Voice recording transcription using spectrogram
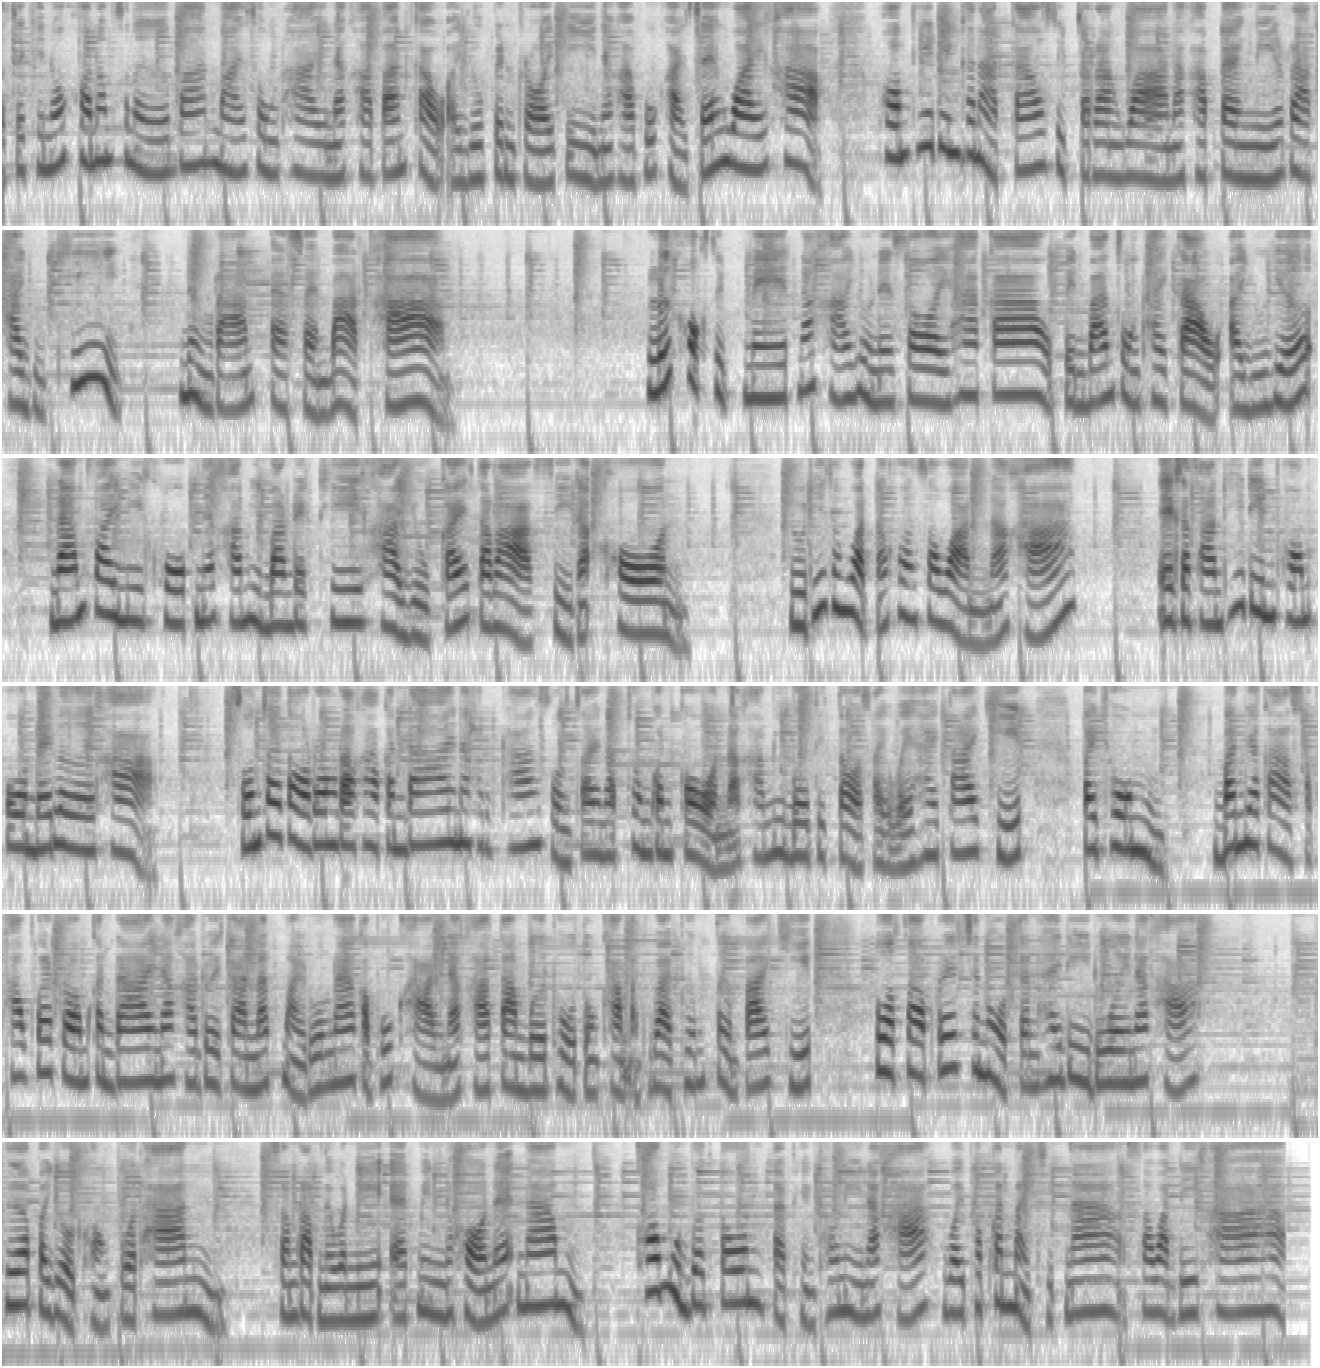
าวเจคิโนขอนำเสนอบ้านไม้ทรงไทยนะคะ บ้านเก่าอายุเป็นร้อยปีนะคะ ผู้ขายแจ้งไว้ค่ะ พร้อมที่ดินขนาด 90 ตารางวานะคะ แปลงนี้ราคาอยู่ที่1ล้าน8แสนบาทค่ะ ลึก 60 เมตรนะคะ อยู่ในซอย 59 เป็นบ้านทรงไทยเก่าอายุเยอะ น้ำไฟมีครบนะคะ มีบ้านเล็กที่ค่ะ อยู่ใกล้ตลาดศรีนคร อยู่ที่จังหวัดนครสวรรค์นะคะ เอกสารที่ดินพร้อมโอนได้เลยค่ะ สนใจต่อรองราคากันได้นะคะทุกท่านสนใจนัดชมกันก่อนนะคะ มีเบอร์ติดต่อใส่ไว้ให้ใต้คลิป ไปชมบรรยากาศสภาพแวดล้อมกันได้นะคะ โดยการนัดหมายล่วงหน้ากับผู้ขายนะคะ ตามเบอร์โทรตรงคำอธิบายเพิ่มเติมใต้คลิป ตรวจสอบเลขโฉนดกันให้ดีด้วยนะคะ เพื่อประโยชน์ของตัวท่านสำหรับในวันนี้แอดมินขอแนะนำ ข้อมูลเบื้องต้นแต่เพียงเท่านี้นะคะ ไว้พบกันใหม่คลิปหน้า สวัสดีค่ะ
